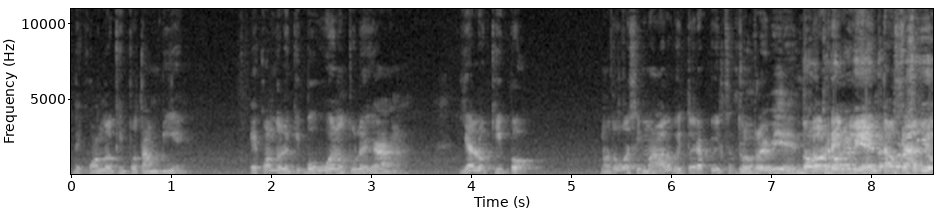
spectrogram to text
de cuando el equipo tan bien. Es cuando el equipo bueno tú le ganas. Y a los equipos, no te voy a decir los Victoria Pilsen. Lo revienta. No, lo revienta, o sea, lo-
